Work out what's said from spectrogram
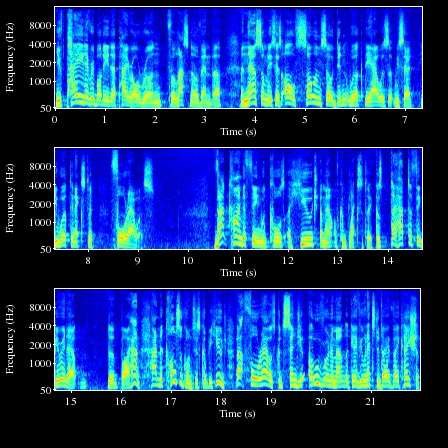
you've paid everybody their payroll run for last November, and now somebody says, oh, so and so didn't work the hours that we said. He worked an extra four hours. That kind of thing would cause a huge amount of complexity because they had to figure it out by hand. And the consequences could be huge. That four hours could send you over an amount that gave you an extra day of vacation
